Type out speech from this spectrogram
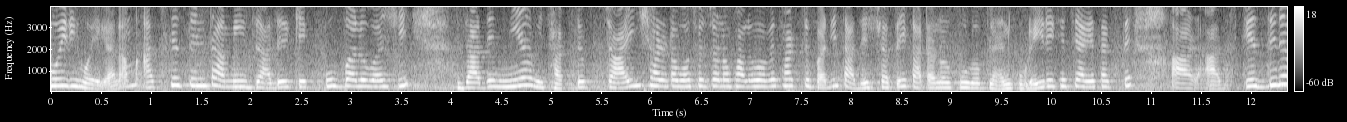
তৈরি হয়ে গেলাম। আজকের দিনটা আমি যাদেরকে খুব ভালোবাসি, যাদের নিয়ে আমি থাকতে চাই, সারাটা বছর যেন ভালোভাবে থাকতে পারি, তাদের সাথেই কাটানোর পুরো প্ল্যান করেই রেখেছি। আগে থাকতে। আর আজকের দিনে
